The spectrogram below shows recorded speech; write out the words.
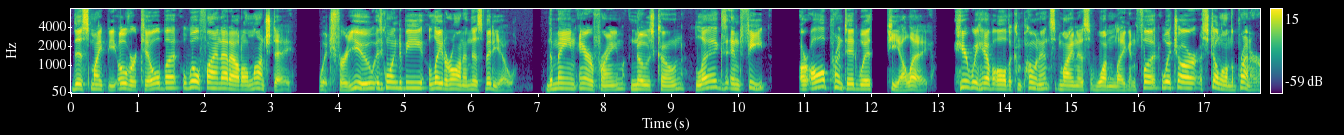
This might be overkill, but we'll find that out on launch day which for you is going to be later on in this video. The main airframe, nose cone, legs, and feet are all printed with PLA. Here we have all the components minus one leg and foot, which are still on the printer.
